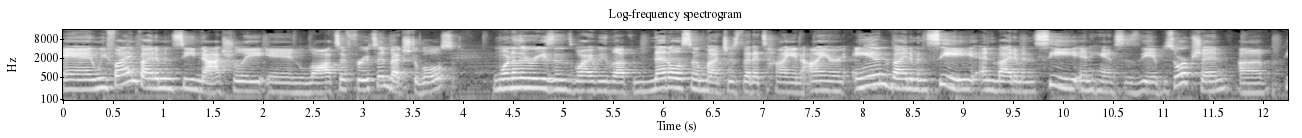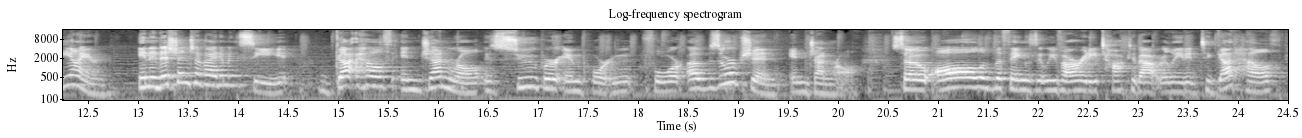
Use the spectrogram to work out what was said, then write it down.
And we find vitamin C naturally in lots of fruits and vegetables. One of the reasons why we love nettle so much is that it's high in iron and vitamin C, and vitamin C enhances the absorption of the iron. In addition to vitamin C, gut health in general is super important for absorption in general. So all of the things that we've already talked about related to gut health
